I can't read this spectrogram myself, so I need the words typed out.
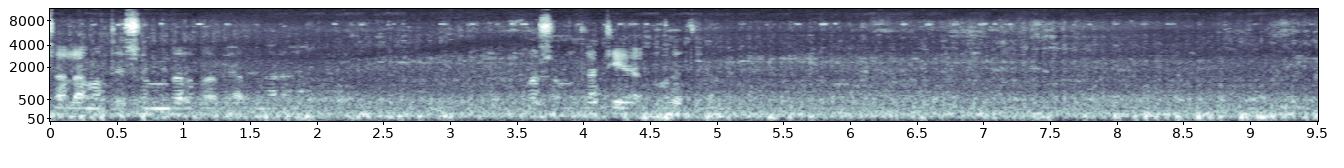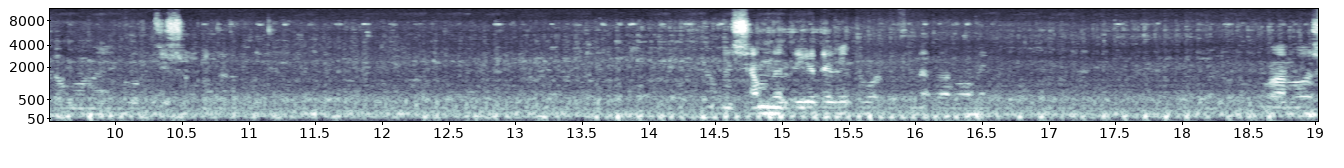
সালামতে সুন্দরভাবে আপনারা সকলের প্রতি। আমি সামনের দিকে দেখাতে পারতেছি না কারণ অনেক মানুষ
